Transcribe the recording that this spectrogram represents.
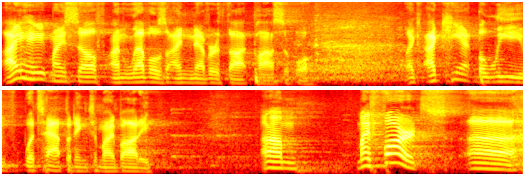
I hate myself on levels I never thought possible. like I can't believe what's happening to my body. Um, my farts. Uh,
